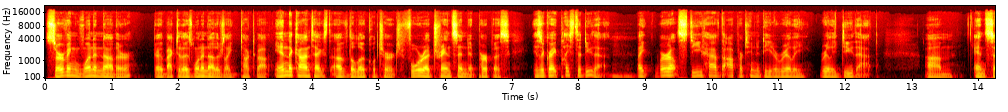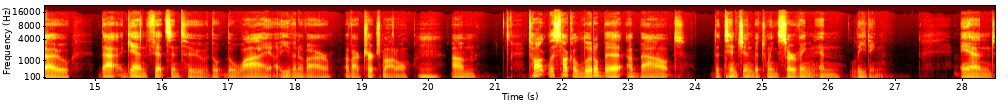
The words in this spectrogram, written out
serving one another, go back to those one another's like you talked about, in the context of the local church for a transcendent purpose is a great place to do that Mhm. like where else do you have the opportunity to really really do that um, and so that again fits into the the why uh, even of our of our church model. Mm. um, talk let's talk a little bit about the tension between serving and leading. And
